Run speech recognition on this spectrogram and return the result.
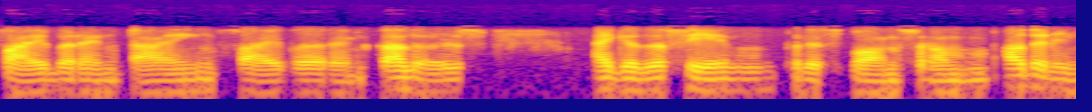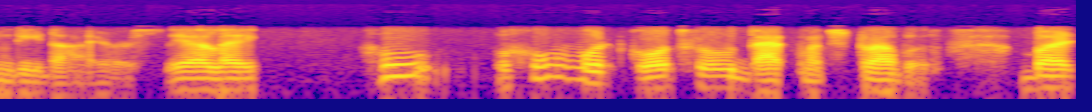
fiber and dyeing fiber and colors, I get the same response from other indie dyers. They are like, "Who who would go through that much trouble? But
